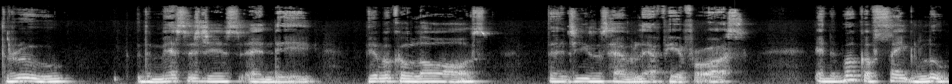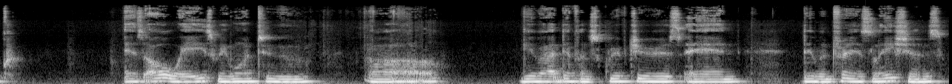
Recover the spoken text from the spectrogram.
through the messages and the biblical laws that Jesus have left here for us. In the book of St. Luke, as always, we want to uh, give out different scriptures and different translations.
